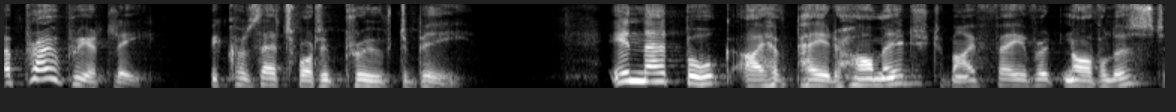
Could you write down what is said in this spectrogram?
appropriately, because that's what it proved to be. In that book, I have paid homage to my favourite novelist,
